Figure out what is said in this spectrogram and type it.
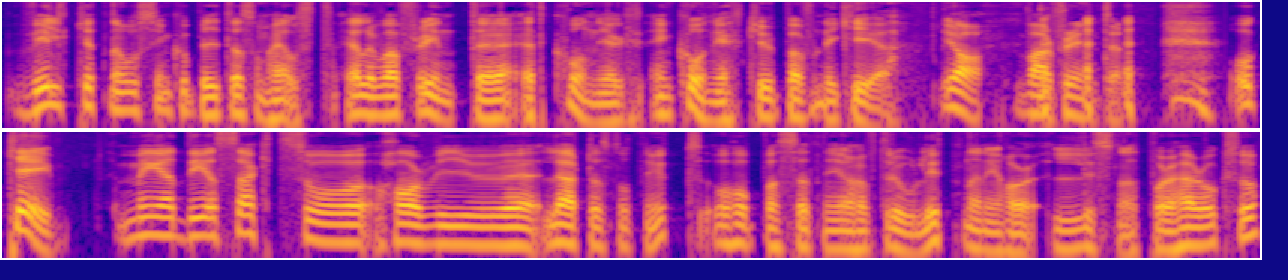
Vilket Nosing Copita som helst. Eller varför inte ett konjak, en konjakkupa från Ikea. Ja, varför inte? Okej, med det sagt så har vi ju eh, lärt oss något nytt och hoppas att ni har haft roligt när ni har lyssnat på det här också.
